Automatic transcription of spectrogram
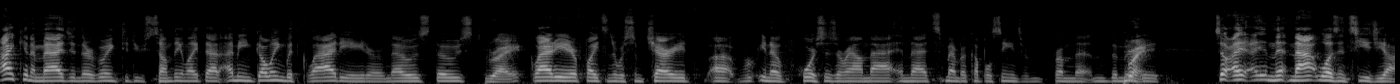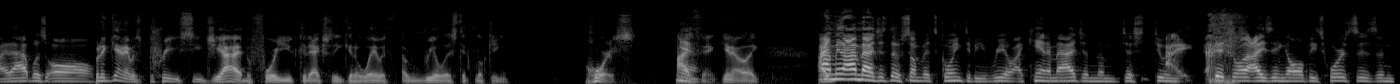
I can imagine they're going to do something like that. I mean, going with Gladiator and those those Right. Gladiator fights, and there was some chariot, uh, you know, horses around that, and that's remember a couple scenes from from the the movie. Right. So I, I and that, wasn't CGI. That was all. But again, it was pre CGI before you could actually get away with a realistic looking horse. I think you know, like I, mean, I imagine though some of it's going to be real. I can't imagine them just doing I- digitalizing all these horses and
